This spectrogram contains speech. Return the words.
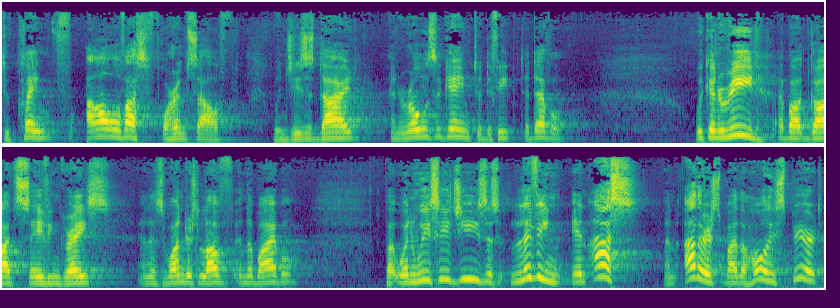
to claim all of us for himself when Jesus died and rose again to defeat the devil. We can read about God's saving grace and his wondrous love in the Bible. But when we see Jesus living in us and others by the Holy Spirit,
